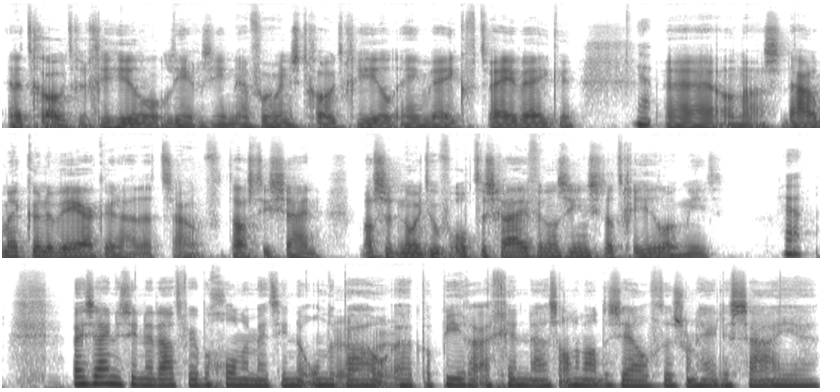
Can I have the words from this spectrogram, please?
en het grotere geheel leren zien. En voor hun is het grote geheel één week of twee weken. Ja. Eh, als ze daarop mee kunnen werken, nou, dat zou fantastisch zijn. Maar als ze het nooit hoeven op te schrijven, dan zien ze dat geheel ook niet. Wij zijn dus inderdaad weer begonnen met in de onderbouw Ja, ja. eh, papieren agenda's. Allemaal dezelfde, zo'n hele saaie.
